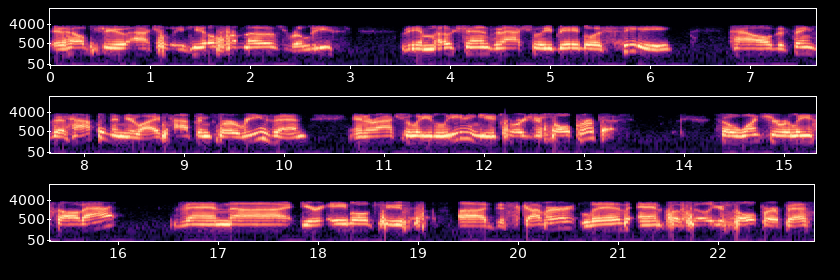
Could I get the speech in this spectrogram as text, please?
It helps you actually heal from those, release the emotions, and actually be able to see how the things that happen in your life happen for a reason and are actually leading you towards your soul purpose. So once you release all that, then uh, you're able to uh, discover, live, and fulfill your soul purpose,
